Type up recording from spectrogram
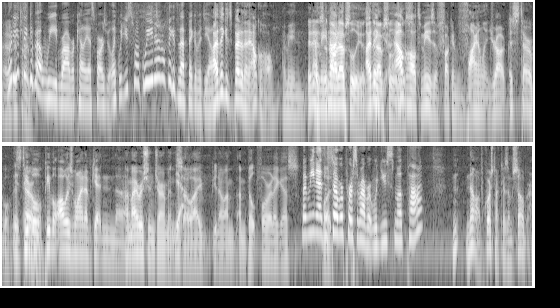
I had What a do you good think about weed, Robert Kelly? As far as like, would you smoke weed? I don't think it's that big of a deal. I think it's better than alcohol. I mean, It I mean, No, I- it absolutely is. I think absolutely alcohol to me is a fucking violent drug. It's terrible. It's people terrible. people always wind up getting. Uh, I'm Irish and German, Yeah. so I, you know, I'm I'm built for it, I guess. But I mean, as a sober person, Robert, would you smoke pot? N- no, of course not, because I'm sober.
